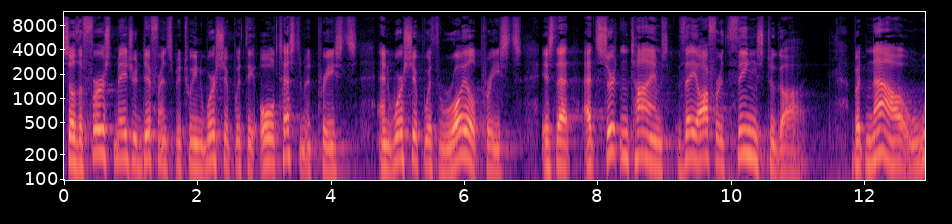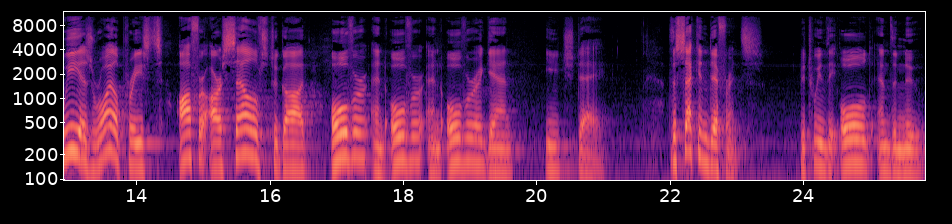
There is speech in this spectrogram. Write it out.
So, the first major difference between worship with the Old Testament priests and worship with royal priests is that at certain times they offered things to God. But now we as royal priests offer ourselves to God over and over and over again each day. The second difference between the old and the new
